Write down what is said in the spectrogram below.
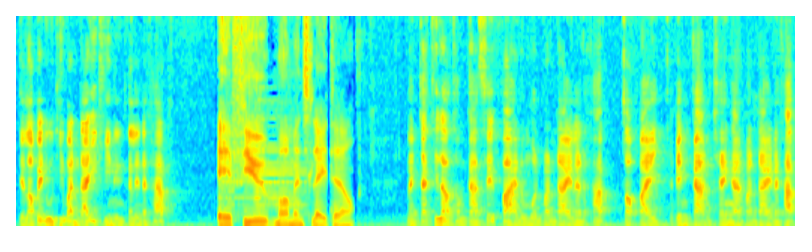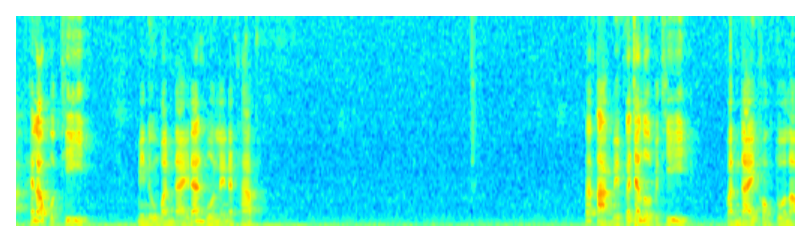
เดี๋ยวเราไปดูที่บันไดอีกทีหนึ่งกันเลยนะครับ A few moments later. หลังจากที่เราทำการเซฟไฟล์ลงบนบันไดแล้วนะครับ ต่อไปจะเป็นการใช้งานบันไดนะครับ ให้เรากดที่เมนูบันไดด้านบนเลยนะครับ หน้าต่างเว็บก็จะโหลดไปที่บันไดของตัวเรา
